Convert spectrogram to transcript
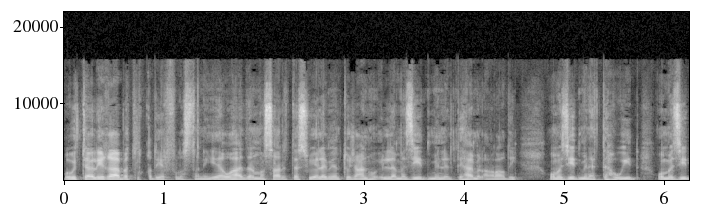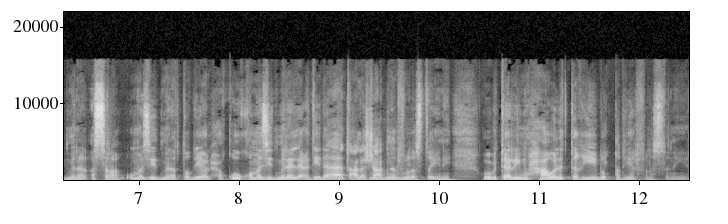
وبالتالي غابت القضية الفلسطينية وهذا المسار التسوية لم ينتج عنه إلا مزيد من التهام الأراضي ومزيد من التهويد ومزيد من الأسرة ومزيد من التضييع الحقوق ومزيد من الاعتداءات على شعبنا الفلسطيني. وبالتالي محاولة تغييب القضية الفلسطينية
